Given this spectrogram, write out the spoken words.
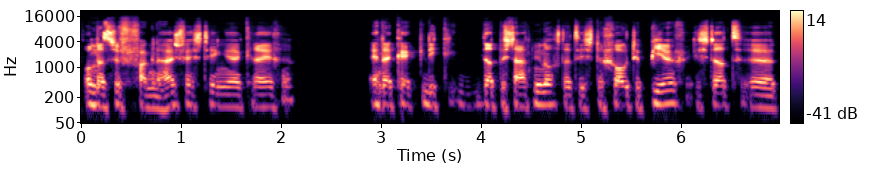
Omdat ze vervangende huisvesting kregen. En dat, kijk, die, dat bestaat nu nog. Dat is de grote pier. Is dat, uh, er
